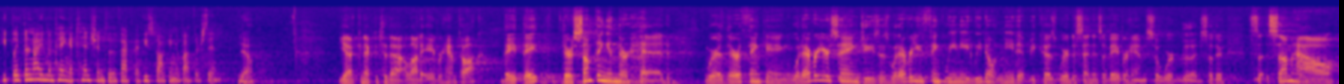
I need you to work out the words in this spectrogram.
he, like, they're not even paying attention to the fact that he's talking about their sin. Yeah. Yeah, connected to that, a lot of Abraham talk. They, they, there's something in their head where they're thinking, whatever you're saying, Jesus, whatever you think we need, we don't need it because we're descendants of Abraham, so we're good. So, there, so somehow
